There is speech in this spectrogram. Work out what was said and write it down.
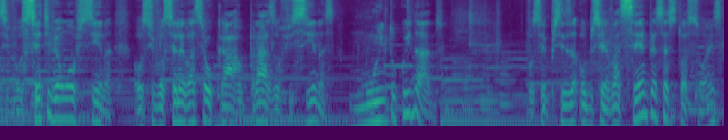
Se você tiver uma oficina ou se você levar seu carro para as oficinas, muito cuidado. Você precisa observar sempre essas situações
